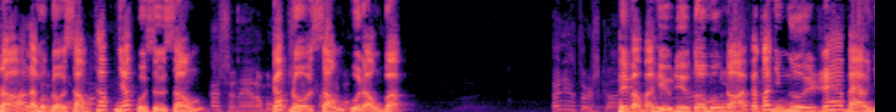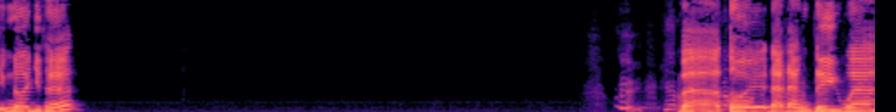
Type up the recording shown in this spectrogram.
Đó là mức độ sống thấp nhất của sự sống, cấp độ sống của động vật. Hy vọng bạn hiểu điều tôi muốn nói và có những người ra vào những nơi như thế. Và tôi đã đang đi qua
